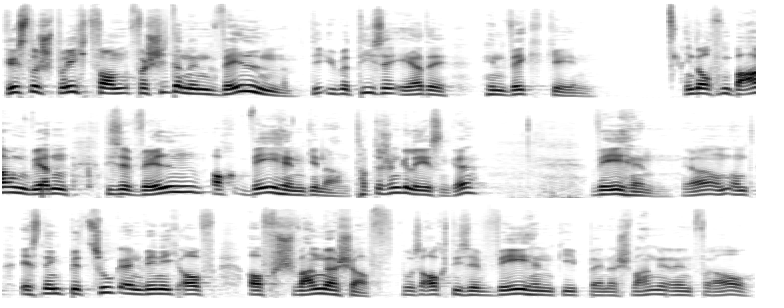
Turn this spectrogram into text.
Christus spricht von verschiedenen Wellen, die über diese Erde hinweggehen. In der Offenbarung werden diese Wellen auch Wehen genannt. Habt ihr schon gelesen, gell? Wehen. Ja, und, und, es nimmt Bezug ein wenig auf, auf Schwangerschaft, wo es auch diese Wehen gibt bei einer schwangeren Frau.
